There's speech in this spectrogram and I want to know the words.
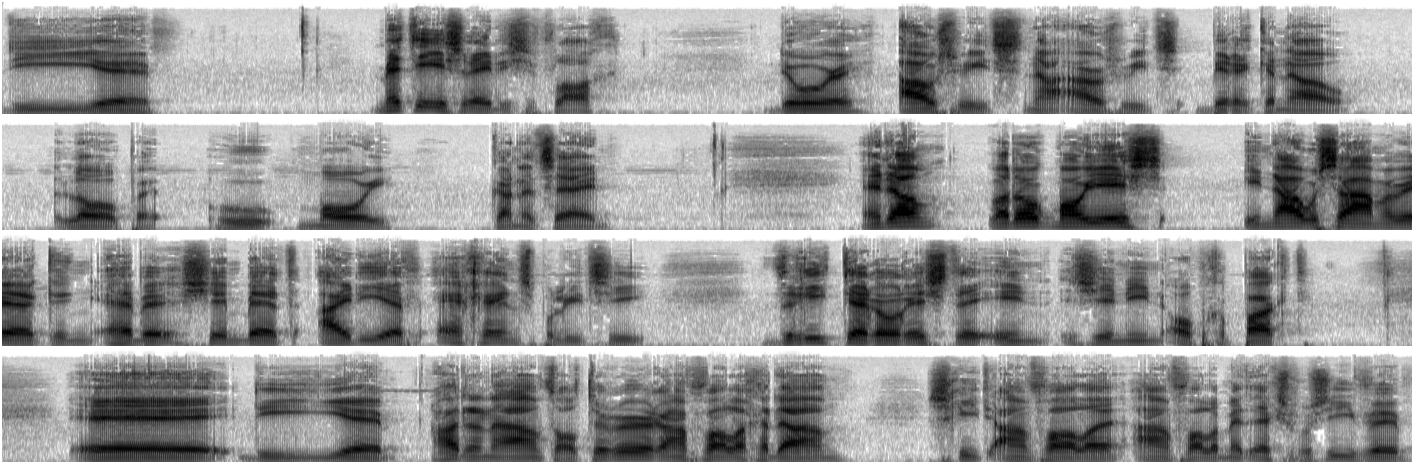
die met de Israëlische vlag door Auschwitz naar Auschwitz-Birkenau lopen. Hoe mooi kan het zijn? En dan, wat ook mooi is, in nauwe samenwerking hebben Shin Bet, IDF en grenspolitie drie terroristen in Jenin opgepakt. Eh, die eh, hadden een aantal terreuraanvallen gedaan, schietaanvallen, aanvallen met explosieven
